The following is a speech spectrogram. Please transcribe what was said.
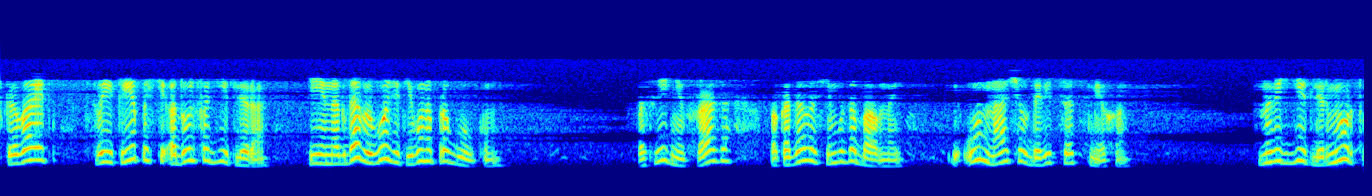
скрывает в своей крепости Адольфа Гитлера — и иногда вывозит его на прогулку. Последняя фраза показалась ему забавной, и он начал давиться от смеха. Но ведь Гитлер мертв.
